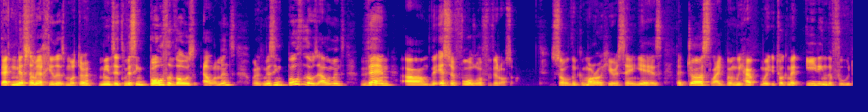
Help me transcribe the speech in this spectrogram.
that nifsa mechila is mutter means it's missing both of those elements. When it's missing both of those elements, then um, the isser falls off of it also. So the Gemara here is saying is that just like when we have when you're talking about eating the food,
